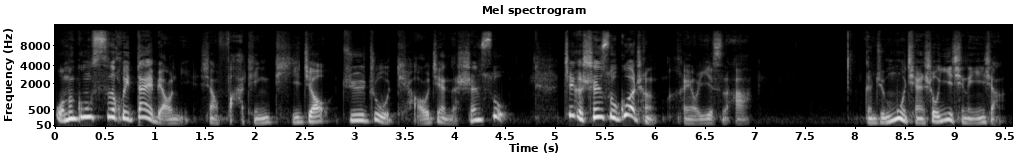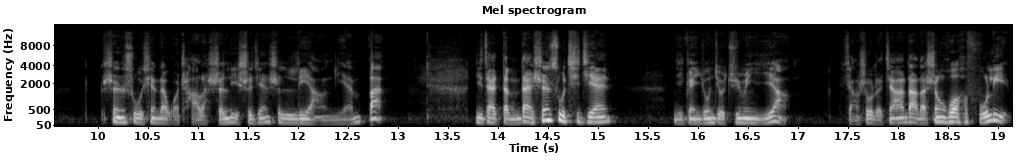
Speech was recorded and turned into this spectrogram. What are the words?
我们公司会代表你向法庭提交居住条件的申诉。这个申诉过程很有意思啊。根据目前受疫情的影响。申诉现在我查了，审理时间是两年半。你在等待申诉期间，你跟永久居民一样，享受着加拿大的生活和福利，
